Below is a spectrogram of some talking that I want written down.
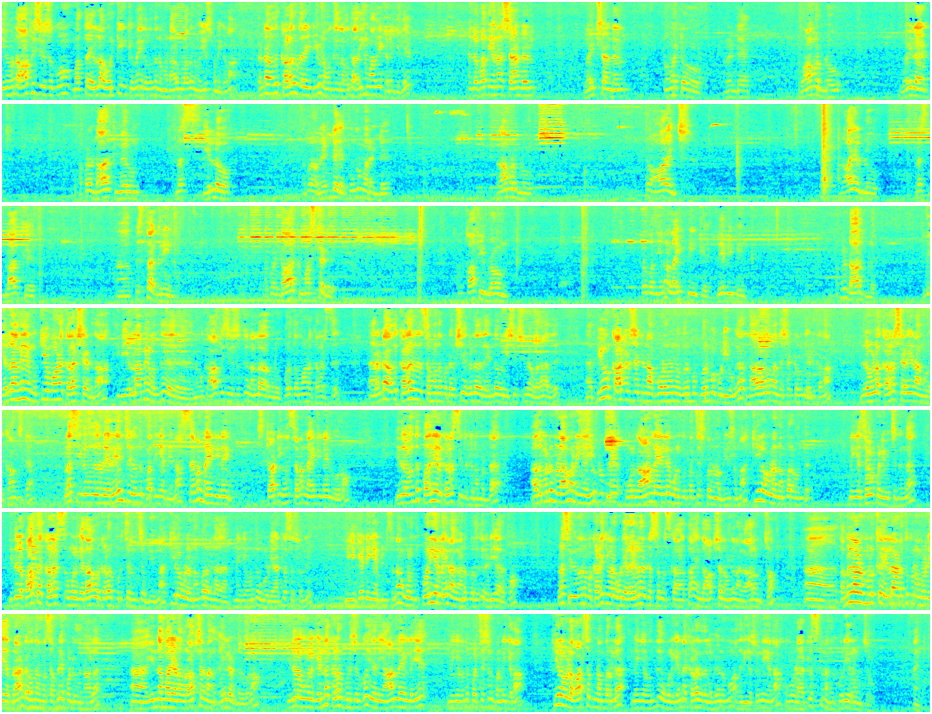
இது வந்து ஆஃபீஸ் யூஸுக்கும் மற்ற எல்லா ஒர்க்கிங்க்குமே இது வந்து நம்ம நார்மலாகவே நம்ம யூஸ் பண்ணிக்கலாம். ரெண்டாவது கலர் வெரைட்டியும் நமக்கு இதில் வந்து அதிகமாகவே கிடைக்குது. இதில் பார்த்தீங்கன்னா sandal light sandal tomato red warmer blue violet அப்புறம் டார்க் மெரூன் ப்ளஸ் எல்லோ அப்புறம் ரெட்டு குங்கும ரெட்டு ராமர் ப்ளூ அப்புறம் orange royal blue plus black pista green அப்புறம் டார்க் மஸ்டர்டு காஃபி ப்ரௌன் அப்புறம் பார்த்தீங்கன்னா லைட் பிங்க்கு பேபி பிங்க் அப்புறம் டார்க் ப்ளூ இது எல்லாமே முக்கியமான கலர் ஷேட் தான். இது எல்லாமே வந்து நமக்கு ஆஃபீஸ் யூஸுக்கு நல்ல ஒரு பொருத்தமான கலர்ஸு ரெண்டாவது கலர் சம்மந்தப்பட்ட விஷயங்கள் அதில் எந்த ஒரு இஷ்யூஸுமே வராது. பியூர் காட்டன் ஷர்ட் நான் போடணும்னு விரும்ப விரும்பக்கூடியவங்க தாராளமாக அந்த ஷர்ட்டை வந்து எடுக்கலாம். இதில் உள்ள கலர் ஷேடையும் நான் உங்களுக்கு காமிச்சிட்டேன். ப்ளஸ் இது இதனுடைய ரேஞ்சு வந்து பார்த்தீங்க அப்படின்னா செவன் நைன்டி நைன் ஸ்டார்டிங் வந்து செவன் நைன்டி நைன் வரும். இதில் வந்து பதினேழு கலர்ஸ் இருக்குது நம்மகிட்ட அது மட்டும் இல்லாமல் நீங்கள் யூடியூப்லேயே உங்களுக்கு ஆன்லைன்லேயே உங்களுக்கு பர்ச்சேஸ் பண்ணணும் அப்படின்னு சொன்னால் கீழே உள்ள நம்பரை வந்து நீங்கள் சேவ் பண்ணி வச்சுக்கோங்க. இதில் பார்த்த கலர்ஸ் உங்களுக்கு ஏதாவது ஒரு கலர் பிடிச்சிருந்துச்சு அப்படின்னா கீழே உள்ள நம்பரில் நீங்கள் வந்து உங்களுடைய அட்ரஸை சொல்லி நீங்கள் கேட்டீங்க அப்படின்னு சொன்னால் உங்களுக்கு கொரியர்லேயே நாங்கள் அனுப்புறதுக்கு ரெடியாக இருக்கும். ப்ளஸ் இது வந்து நம்ம கடைக்கு வரக்கூடிய ரெகுலர் கஸ்டமர்ஸ்க்காக தான் இந்த ஆப்ஷனை வந்து நாங்கள் ஆரம்பித்தோம் தமிழ்நாடு முழுக்க எல்லா இடத்துக்கும் நம்மளுடைய பிராண்டை வந்து நம்ம சப்ளை பண்ணுறதுனால இந்த மாதிரியான ஒரு ஆப்ஷனை நாங்கள் கையில் எடுத்துருக்கிறோம். இதில் உங்களுக்கு என்ன கலர் பிடிச்சிருக்கோ இதை நீங்கள் ஆன்லைன்லேயே நீங்கள் வந்து பர்ச்சேஸும் பண்ணிக்கலாம். கீழே உள்ள வாட்ஸ்அப் நம்பரில் நீங்கள் வந்து உங்களுக்கு என்ன கலர் இதில் வேணுமோ அதை நீங்கள் சொன்னீங்கன்னா உங்களோட அட்ரஸ்க்கு நாங்கள் கொரியர் அனுப்பிச்சிடுவோம். தேங்க்யூ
